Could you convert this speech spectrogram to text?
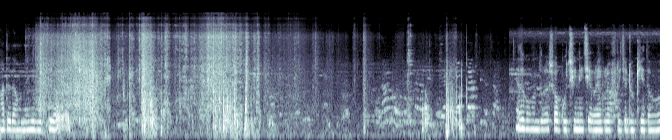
হাতে দাও, নাকি ভর্তি হয়ে গেছে। দেখো বন্ধুরা, সব গুছিয়ে নিয়েছি, এবার এগুলো ফ্রিজে ঢুকিয়ে দেবো।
